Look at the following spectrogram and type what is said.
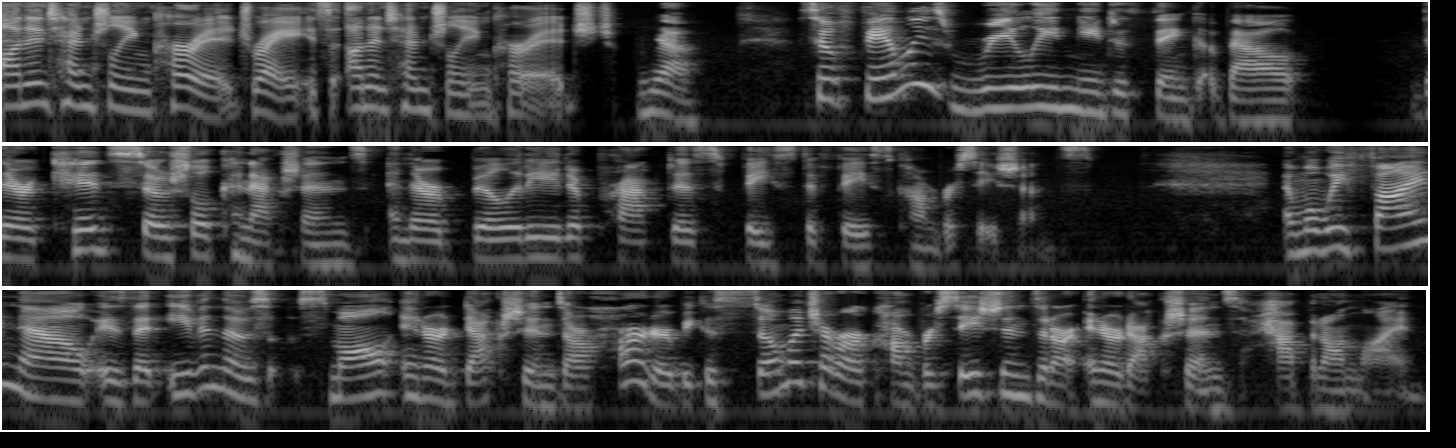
unintentionally encouraged, right? It's unintentionally encouraged. Yeah. So, families really need to think about their kids' social connections and their ability to practice face to face conversations. And what we find now is that even those small introductions are harder because so much of our conversations and our introductions happen online.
